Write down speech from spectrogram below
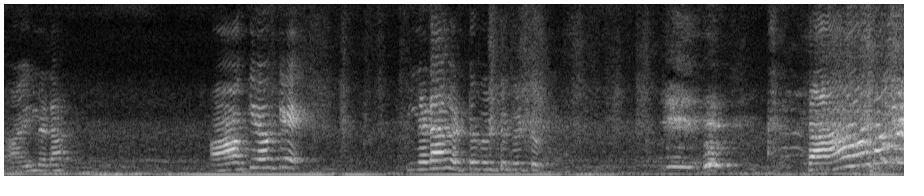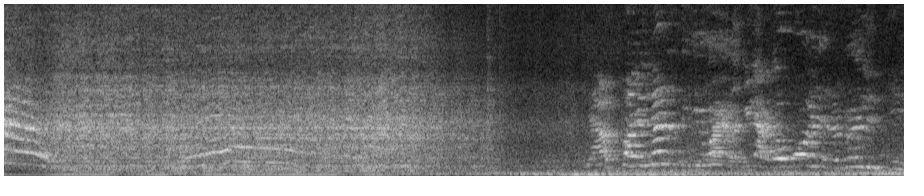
ആ ഇല്ലടാ ആ ഓക്കെ ഓക്കെ ഇല്ലടാ കിട്ടും കിട്ടും കിട്ടും ഞാൻ പൈലെടുത്തേക്ക് പോയി ഞാൻ പോയി വിളിക്ക്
